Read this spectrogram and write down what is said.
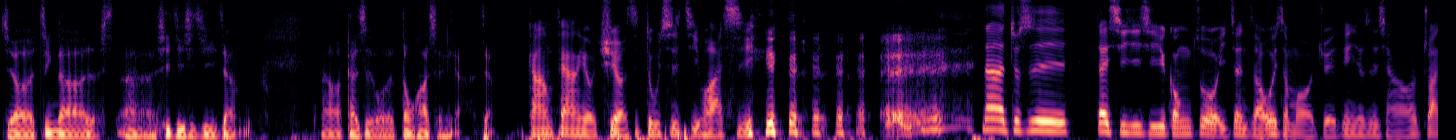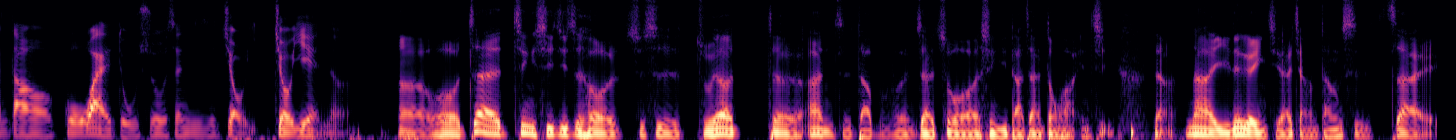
就进到呃 CG CG 这样子，然后开始我的动画生涯这样。刚刚非常有趣哦，是都市计划系，那就是在 CGC 工作一阵子后，为什么决定就是想要转到国外读书，甚至是就就业呢？呃，我在进 CG 之后，就是主要。的案子大部分在做《星际大战》的动画影集，那。那以那个影集来讲，当时在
